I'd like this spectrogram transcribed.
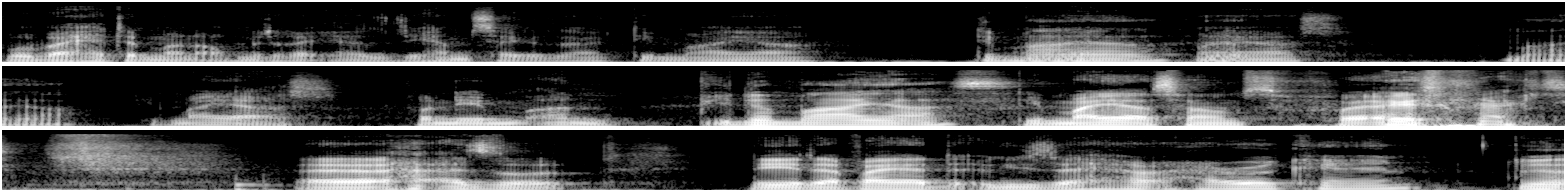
wobei hätte man auch mit recht, also die haben es ja gesagt, die Maya. Die Maya. Ja. Mayas. Maya. Die Mayas, von nebenan. Biene Mayas. Die Mayas haben es vorher gesagt. äh, also, nee, da war ja irgendwie dieser Hur- Hurricane Ja.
